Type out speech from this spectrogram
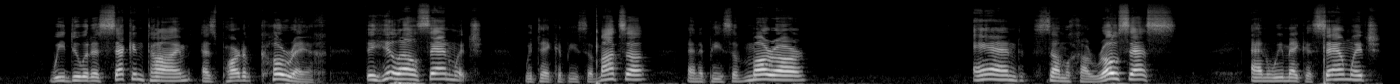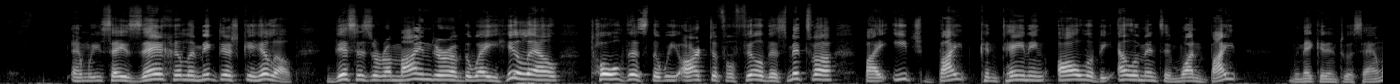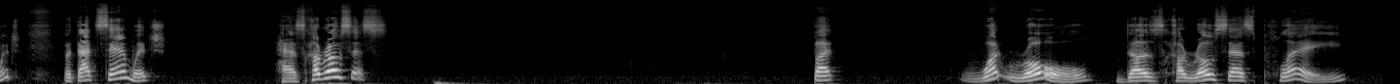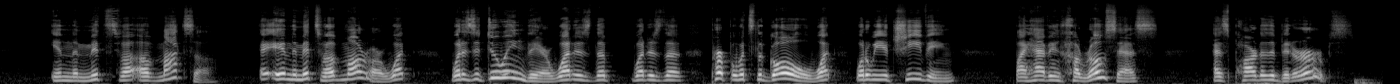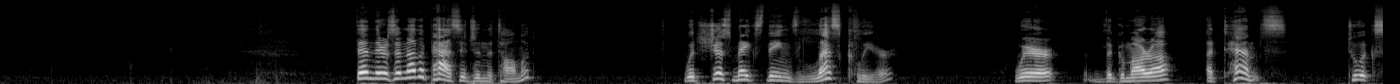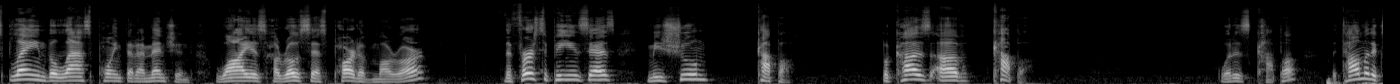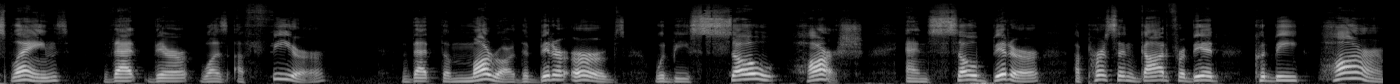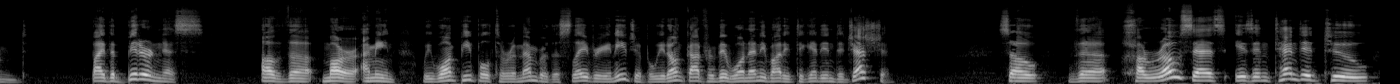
we do it a second time as part of korech, the Hillel sandwich. We take a piece of matzah and a piece of maror and some charoses, and we make a sandwich, and we say Zechel Migdash Kehillel. This is a reminder of the way Hillel told us that we are to fulfill this mitzvah by each bite containing all of the elements in one bite. We make it into a sandwich, but that sandwich has charoses. But what role does charoses play in the mitzvah of matzah, in the mitzvah of maror? What what is it doing there? What is the what is the purpose? What's the goal? What what are we achieving by having charoses as part of the bitter herbs? Then there's another passage in the Talmud which just makes things less clear, where the Gemara attempts to explain the last point that I mentioned. Why is Charoses part of Marar? The first opinion says Mishum Kappa, because of Kappa. What is Kappa? The Talmud explains that there was a fear that the marar, the bitter herbs, would be so harsh and so bitter, a person, God forbid, could be harmed by the bitterness of the maror. I mean, we want people to remember the slavery in Egypt, but we don't, God forbid, want anybody to get indigestion. So the charoses is intended to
